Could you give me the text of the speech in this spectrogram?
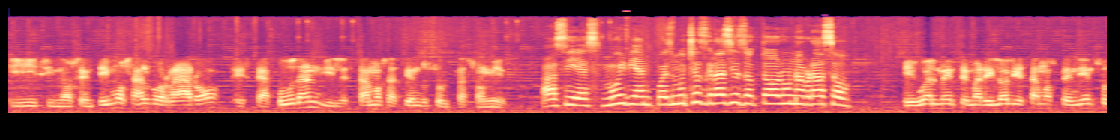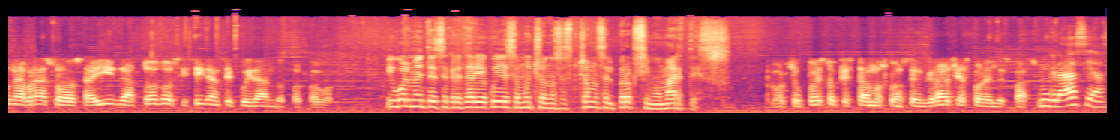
y si nos sentimos algo raro, este, acudan y le estamos haciendo su ultrasonido. Así es, muy bien, pues muchas gracias doctor, un abrazo. Igualmente Mariloli, estamos pendientes, un abrazo a a todos y síganse cuidando, por favor. Igualmente secretario, cuídese mucho, nos escuchamos el próximo martes. Por supuesto que estamos con ustedes. Gracias por el espacio. Gracias.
